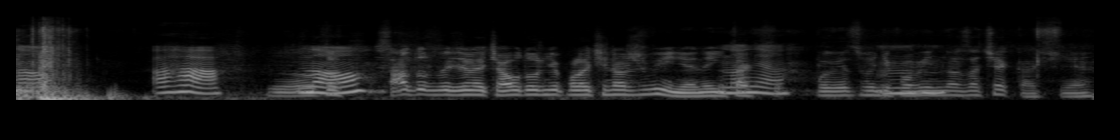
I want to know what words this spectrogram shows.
No. Aha. No, No. To stamtąd będzie leciało, to już nie poleci na drzwi, nie? No i No tak nie. powiedzmy nie Mhm. powinno zaciekać, nie?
